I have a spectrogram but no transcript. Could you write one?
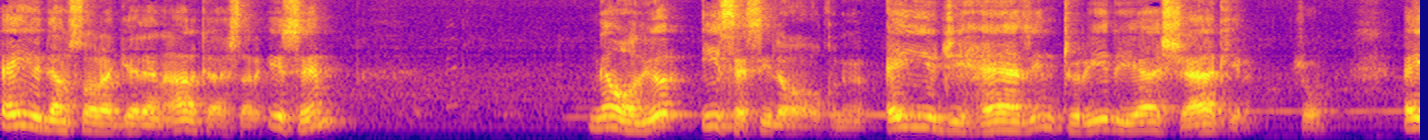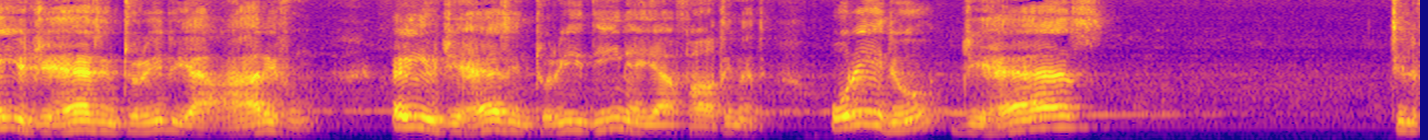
Eyyüden sonra gelen arkadaşlar isim ne oluyor? İ sesiyle okunuyor. Eyyü cihazin turidu ya şakir. Şu. Eyyü cihazin turidu ya arifun. Eyyü cihazin turidine ya Fatimet. Uridu cihaz telef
